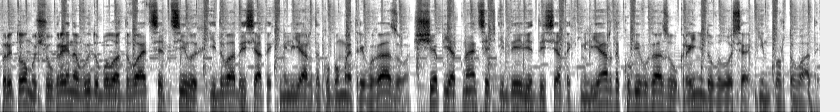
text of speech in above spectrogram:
При тому, що Україна видобула 20,2 мільярда кубометрів газу, ще 15,9 мільярда кубів газу Україні довелося імпортувати.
